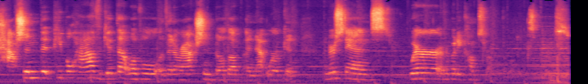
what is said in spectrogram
passion that people have, get that level of interaction, build up a network, and understand where everybody comes from in the world of sports.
